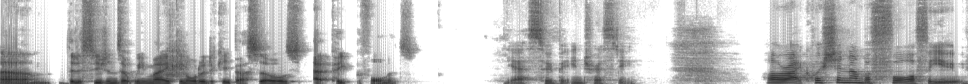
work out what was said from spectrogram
um, the decisions that we make in order to keep ourselves at peak performance. Yeah, super interesting. All right, question number four for you.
